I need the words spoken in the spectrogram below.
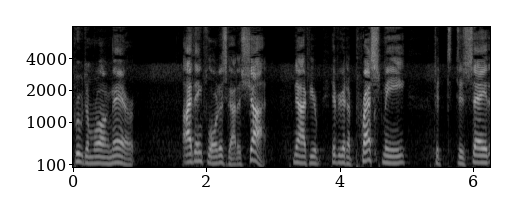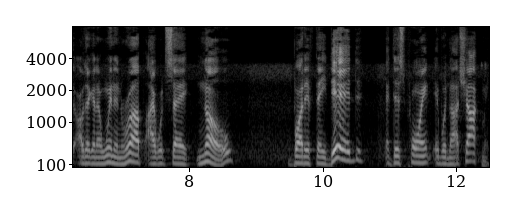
Proved them wrong there. I think Florida's got a shot. Now, if you're if you're going to press me to to say are they going to win in Rupp, I would say no. But if they did, at this point, it would not shock me.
